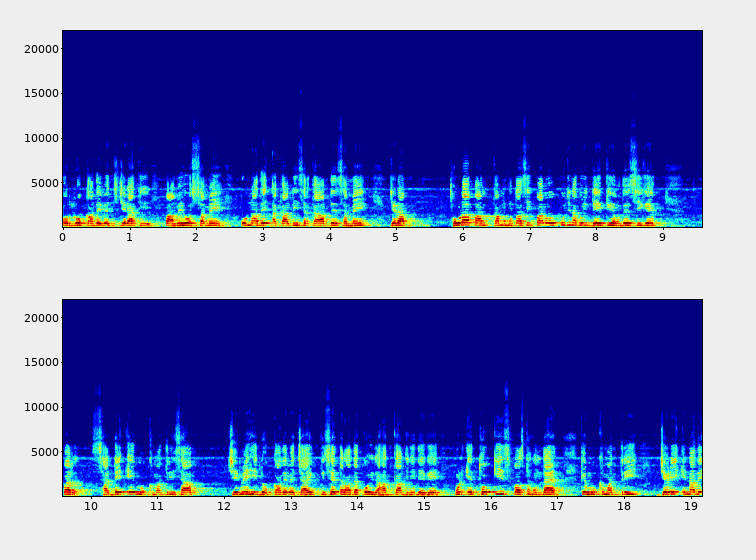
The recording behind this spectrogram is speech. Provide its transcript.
ਔਰ ਲੋਕਾਂ ਦੇ ਵਿੱਚ ਜਿਹੜਾ ਕਿ ਭਾਵੇਂ ਉਸ ਸਮੇਂ ਉਹਨਾਂ ਦੇ ਅਕਾਲੀ ਸਰਕਾਰ ਦੇ ਸਮੇਂ ਜਿਹੜਾ ਥੋੜਾ ਕੰਮ ਹੁੰਦਾ ਸੀ, ਪਰ ਉਹ ਕੁਝ ਨਾ ਕੁਝ ਦੇ ਕੇ ਆਉਂਦੇ ਸੀਗੇ। ਪਰ ਸਾਡੇ ਇਹ ਮੁੱਖ ਮੰਤਰੀ ਸਾਹਿਬ ਜਿਵੇਂ ਹੀ ਲੋਕਾਂ ਦੇ ਵਿੱਚ ਆਏ, ਕਿਸੇ ਤਰ੍ਹਾਂ ਦਾ ਕੋਈ ਰਾਹਤ ਕਾਰਜ ਨਹੀਂ ਦੇ ਗਏ ਹੁਣ ਇੱਥੋਂ ਕੀ ਸਪਸ਼ਟ ਹੁੰਦਾ ਹੈ ਕਿ ਮੁੱਖ ਮੰਤਰੀ ਜਿਹੜੇ ਇਹਨਾਂ ਦੇ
